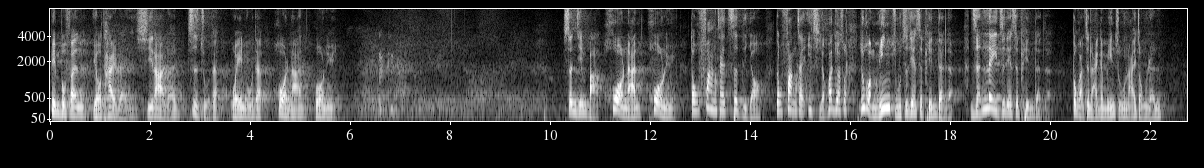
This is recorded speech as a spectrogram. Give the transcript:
并不分犹太人、希腊人、自主的、为奴的，或男或女。圣经把或男或女都放在这里哦。都放在一起。哦换句话说，如果民族之间是平等的，人类之间是平等的，不管是哪一个民族、哪一种人，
